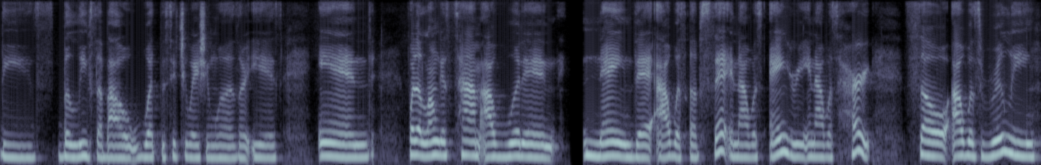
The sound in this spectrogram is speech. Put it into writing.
these beliefs about what the situation was or is. And for the longest time, I wouldn't name that I was upset and I was angry and I was hurt. So I was really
